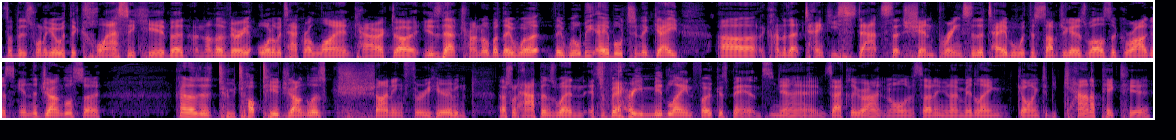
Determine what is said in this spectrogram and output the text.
So they just want to go with the classic here, but another very auto attack reliant character is that Trundle, but they were they will be able to negate uh, kind of that tanky stats that Shen brings to the table with the subjugate as well as the Gragas in the jungle. So kind of the two top tier junglers shining through here. And that's what happens when it's very mid lane focused bans. Yeah, exactly right. And all of a sudden, you know, mid lane going to be counter picked here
